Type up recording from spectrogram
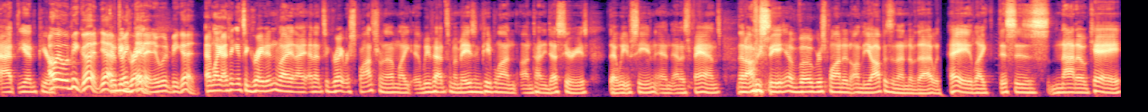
at the NPR Oh, it would be good. Yeah, It'd if be great. did it, it would be good. and like I think it's a great invite, and, I, and it's a great response from them. Like we've had some amazing people on on Tiny Desk series that we've seen, and, and as fans, then obviously Vogue responded on the opposite end of that with, "Hey, like this is not okay."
